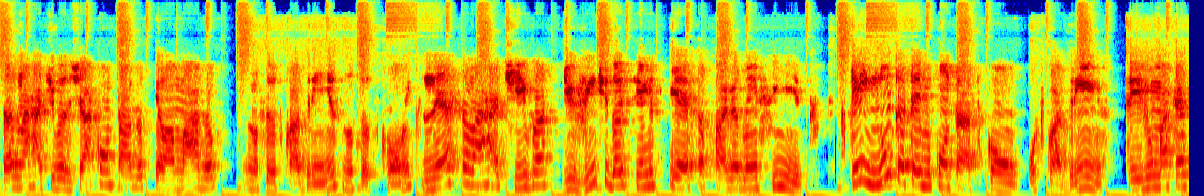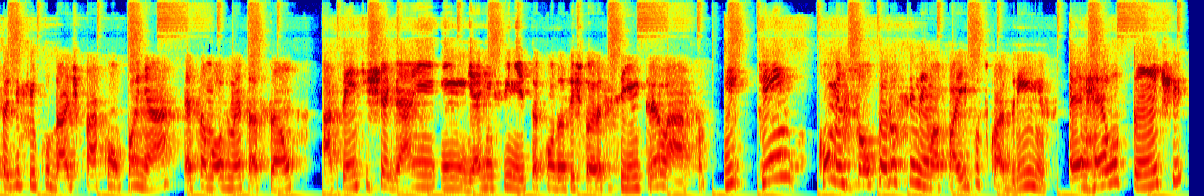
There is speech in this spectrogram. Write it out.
das narrativas já contadas pela Marvel nos seus quadrinhos, nos seus comics, nessa narrativa de 22 filmes que é essa saga do infinito. Quem nunca teve contato com os quadrinhos teve uma certa dificuldade para acompanhar essa movimentação até a gente chegar em, em, Guerra Infinita, quando as histórias se entrelaçam. E quem começou pelo cinema para ir para os quadrinhos é relutante,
